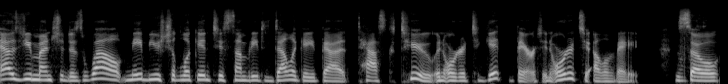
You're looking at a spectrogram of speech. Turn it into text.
as you mentioned as well, maybe you should look into somebody to delegate that task to in order to get there, in order to elevate. Mm-hmm. So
